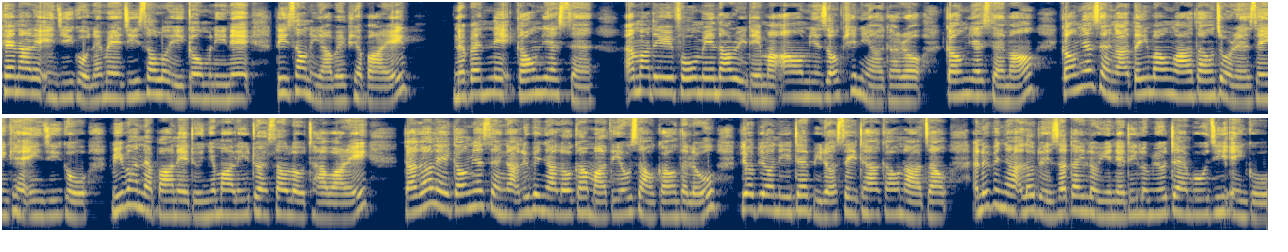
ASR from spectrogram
ခမ်းနာတဲ့အင်ကြီးကိုနာမည်ကြီးဆောက်လုပ်ရေးကုမ္ပဏီနဲ့တည်ဆောက်နေရပဲဖြစ်ပါတယ်။ နံပါတ်2ကောင်းမြတ်ဆန် MRTV4 မင်းသားတွေထဲမှာအအောင်မြင်ဆုံးဖြစ်နေတာကတော့ကောင်းမြတ်ဆန်ပါကောင်းမြတ်ဆန်ကသိန်းပေါင်း9000ကျော်တဲ့ဇိန်ခန့်အင်ကြီးကိုမိဘနှစ်ပါးနဲ့အတူညီမလေးအတွက်ဆောက်လုပ်ထားပါတယ်ဒါကလည်းကောင်းမြတ်ဆန်ကအနုပညာလောကမှာတရုပ်ဆောင်ကောင်းသလိုပျော်ပျော်နေတတ်ပြီးတော့စိတ်ထားကောင်းတာကြောင့်အနုပညာအလုပ်တွေဇက်တိုက်လုပ်ရင်းနဲ့ဒီလိုမျိုးတန်ဖိုးကြီးအိမ်ကို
